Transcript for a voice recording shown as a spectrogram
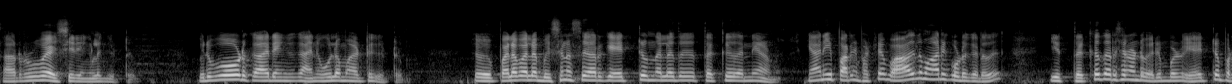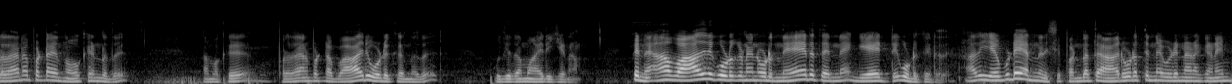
സർവ ഐശ്വര്യങ്ങളും കിട്ടും. ഒരുപാട് കാര്യങ്ങൾക്ക് അനുകൂലമായിട്ട് കിട്ടും. പല പല ബിസിനസ്സുകാർക്ക് ഏറ്റവും നല്ലത് തെക്ക് തന്നെയാണ്. ഈ പറഞ്ഞു പക്ഷേ വാതിൽ മാറി കൊടുക്കരുത്. ഈ തെക്ക് ദർശനമായിട്ട് വരുമ്പോഴും ഏറ്റവും പ്രധാനപ്പെട്ട നോക്കേണ്ടത് നമുക്ക് പ്രധാനപ്പെട്ട വാതിൽ കൊടുക്കുന്നത് ഉചിതമായിരിക്കണം. പിന്നെ ആ വാതിൽ കൊടുക്കുന്നതിനോട് നേരെ തന്നെ ഗേറ്റ് കൊടുക്കരുത്. അത് എവിടെയാണെന്ന് വെച്ച് പണ്ടത്തെ ആരൂഢത്തിന്റെ വീടിനാണെങ്കിൽ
